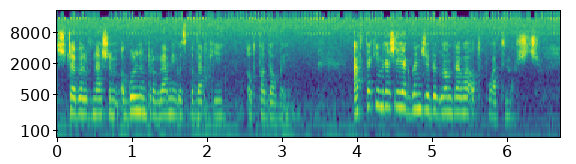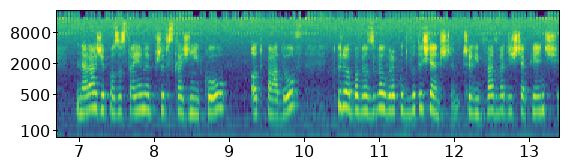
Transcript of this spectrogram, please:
szczebel w naszym ogólnym programie gospodarki odpadowej. A w takim razie jak będzie wyglądała odpłatność? Na razie pozostajemy przy wskaźniku odpadów, który obowiązywał w roku 2000, czyli 2,25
